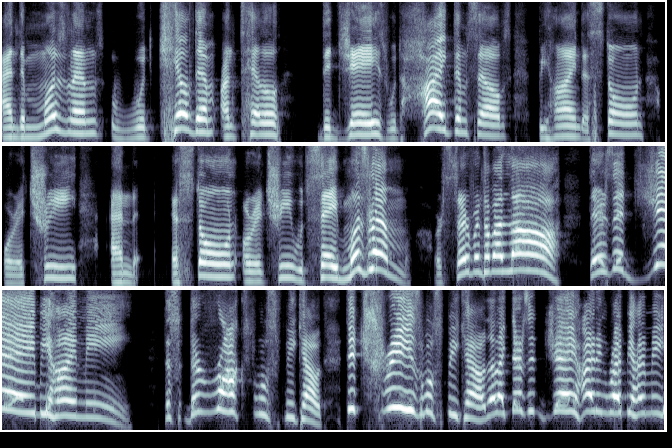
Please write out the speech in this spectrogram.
and the Muslims would kill them until the Jays would hide themselves behind a stone or a tree, and a stone or a tree would say, Muslim, or servant of Allah. There's a J behind me. This, the rocks will speak out. The trees will speak out. They're like, there's a J hiding right behind me.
